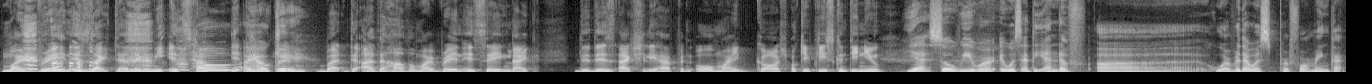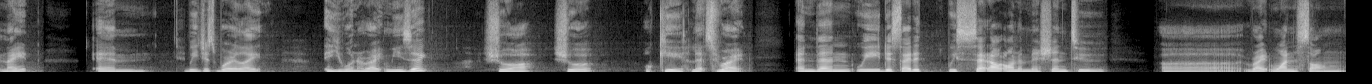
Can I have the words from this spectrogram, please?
my brain is like telling me it's hap- Oh, it happened, okay? but the other half of my brain is saying like, did this actually happen? Oh my gosh. Okay, please continue. Yeah, so we were it was at the end of uh whoever that was performing that night and we just were like, hey, you wanna write music? Sure, sure. Okay, let's write. And then we decided we set out on a mission to uh write one song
